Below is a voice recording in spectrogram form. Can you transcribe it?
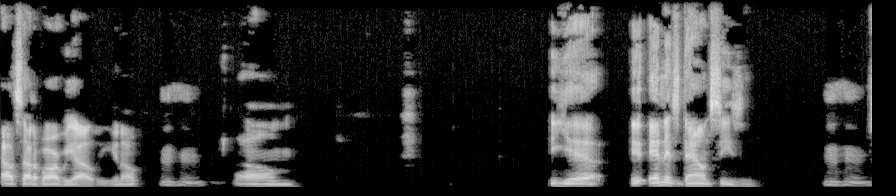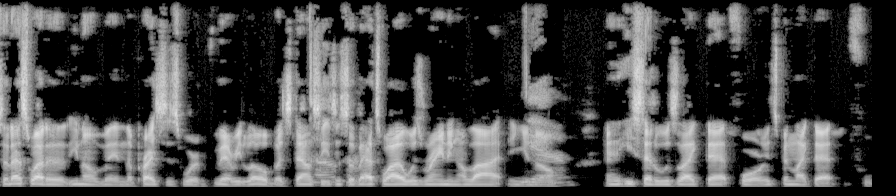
outside of our reality you know Mm-hmm. um, yeah, it, and it's down season, Mm-hmm. so that's why the you know man the prices were very low. But it's down season, so that's why it was raining a lot, and you yeah. know, and he said it was like that for it's been like that for,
